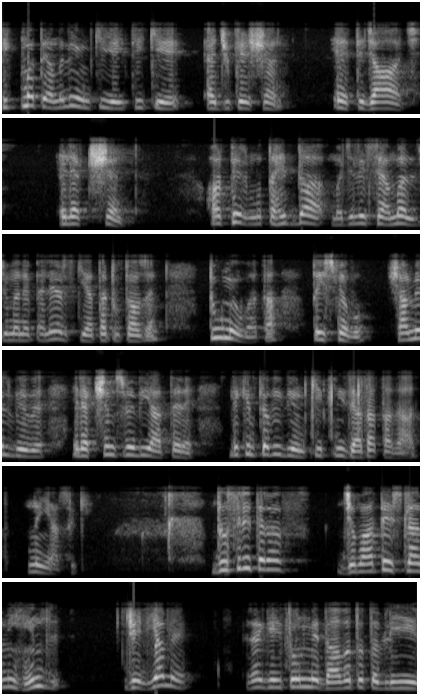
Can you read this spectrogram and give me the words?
حکمت عملی ان کی یہی تھی کہ ایجوکیشن احتجاج الیکشن اور پھر متحدہ مجلس عمل جو میں نے پہلے عرض کیا تھا 2002 میں ہوا تھا، تو اس میں وہ شامل بھی ہوئے الیکشنز میں بھی آتے رہے، لیکن کبھی بھی ان کی اتنی زیادہ تعداد نہیں آ سکی۔ دوسری طرف جماعت اسلامی ہند جو انڈیا میں رہ گئی تو ان میں دعوت و تبلیغ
